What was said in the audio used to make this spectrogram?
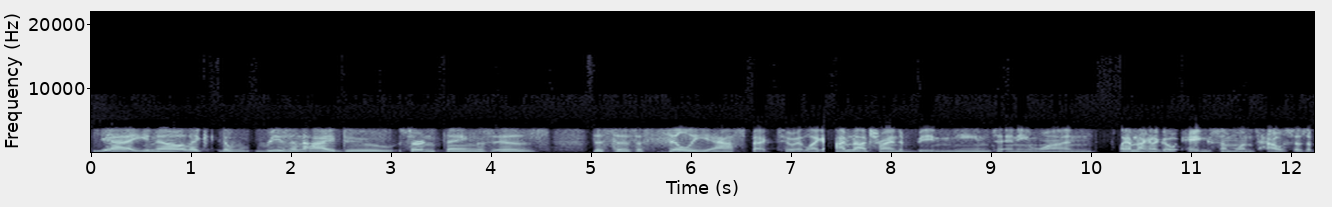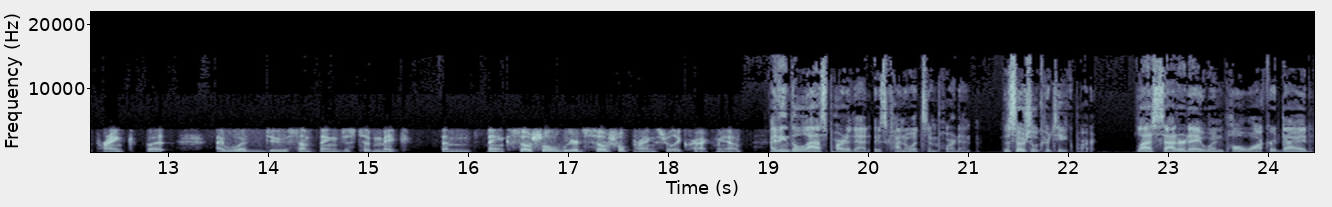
Yeah, you know, like the reason I do certain things is this is a silly aspect to it. Like I'm not trying to be mean to anyone. Like I'm not going to go egg someone's house as a prank, but I would do something just to make them think. Social weird social pranks really crack me up. I think the last part of that is kind of what's important. The social critique part. Last Saturday when Paul Walker died,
